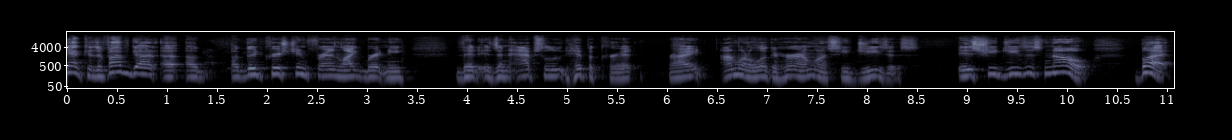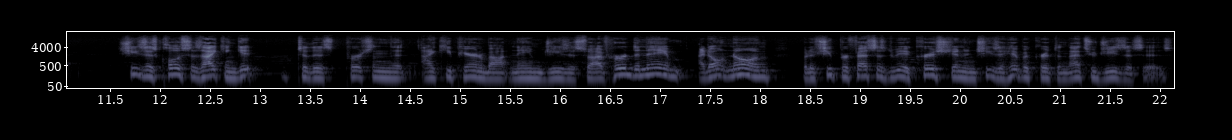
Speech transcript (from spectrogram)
Yeah, because if I've got a, a, a good Christian friend like Brittney that is an absolute hypocrite, right? I'm going to look at her and I'm going to see Jesus. Is she Jesus? No. But she's as close as I can get to this person that I keep hearing about named Jesus. So I've heard the name. I don't know him. But if she professes to be a Christian and she's a hypocrite, then that's who Jesus is.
